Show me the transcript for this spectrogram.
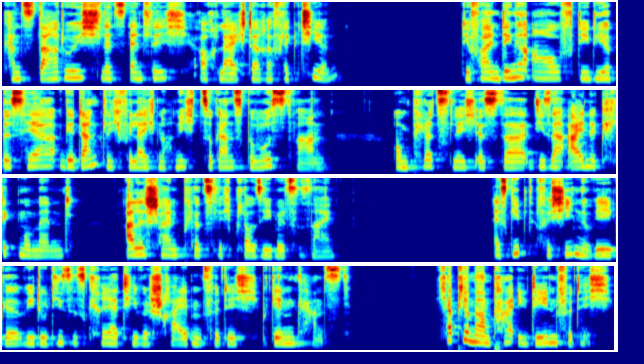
kannst dadurch letztendlich auch leichter reflektieren. Dir fallen Dinge auf, die dir bisher gedanklich vielleicht noch nicht so ganz bewusst waren und plötzlich ist da dieser eine Klickmoment. Alles scheint plötzlich plausibel zu sein. Es gibt verschiedene Wege, wie du dieses kreative Schreiben für dich beginnen kannst. Ich habe hier mal ein paar Ideen für dich.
